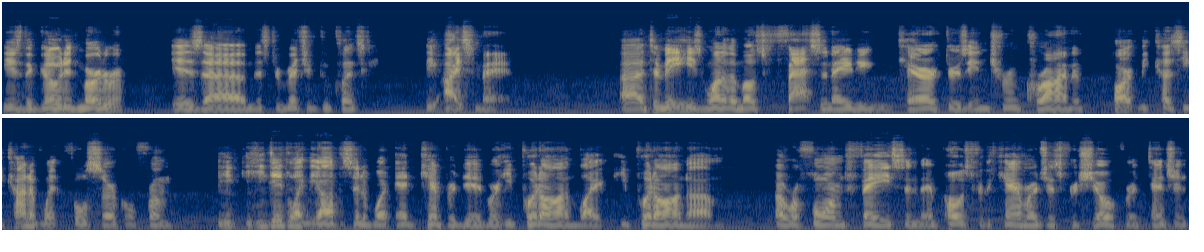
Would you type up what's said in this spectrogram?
He's the goaded murderer. Is uh, Mr. Richard Kuklinski, the Iceman. Uh, to me, he's one of the most fascinating characters in true crime, in part because he kind of went full circle from. He, he did like the opposite of what Ed Kemper did, where he put on like he put on um, a reformed face and, and posed for the camera just for show for attention.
